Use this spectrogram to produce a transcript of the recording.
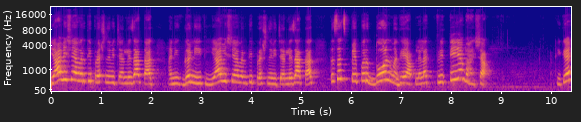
या विषयावरती प्रश्न विचारले जातात आणि गणित या विषयावरती प्रश्न विचारले जातात तसंच पेपर दोन मध्ये आपल्याला तृतीय भाषा. ठीक आहे?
